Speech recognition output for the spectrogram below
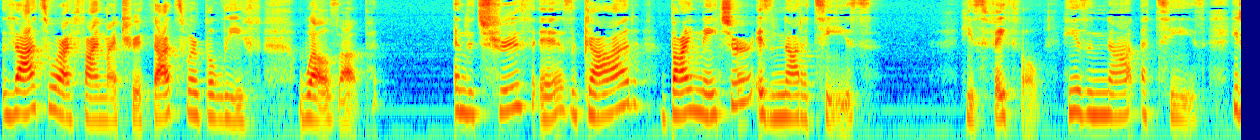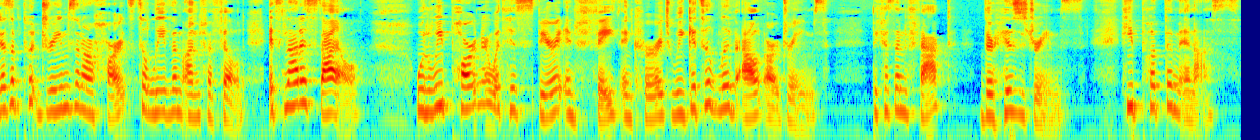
That's where I find my truth. That's where belief wells up. And the truth is, God, by nature, is not a tease. He's faithful. He is not a tease. He doesn't put dreams in our hearts to leave them unfulfilled. It's not his style. When we partner with his spirit in faith and courage, we get to live out our dreams because, in fact, they're his dreams. He put them in us.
